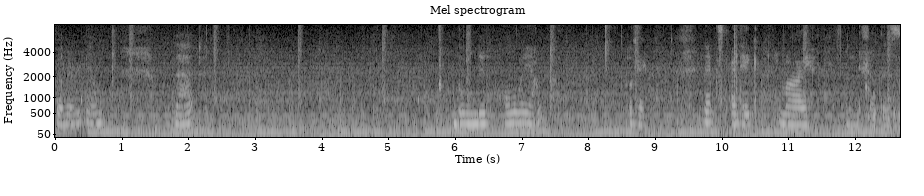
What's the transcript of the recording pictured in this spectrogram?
So there we go. That blended all the way out. Okay, next I take my, I need to shut this.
